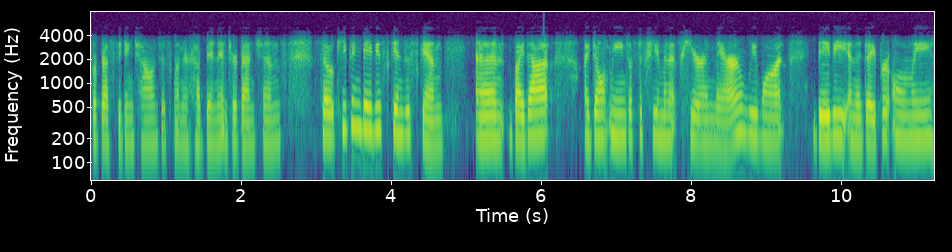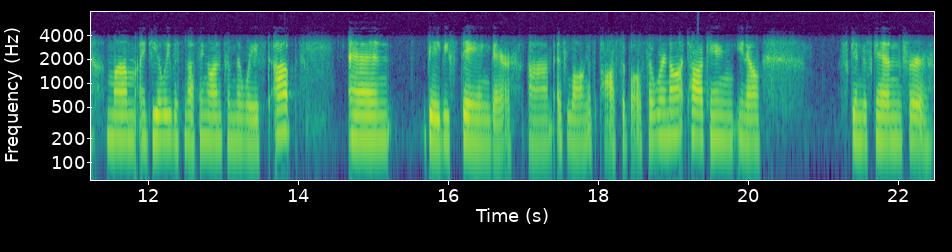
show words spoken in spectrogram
for breastfeeding challenges when there have been interventions. So, keeping baby skin to skin, and by that, I don't mean just a few minutes here and there. We want baby in a diaper only, mom ideally with nothing on from the waist up, and baby staying there um, as long as possible. So we're not talking, you know, skin to skin for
